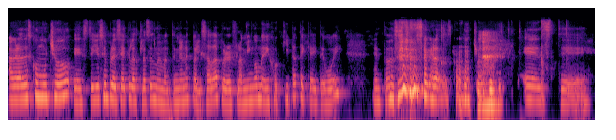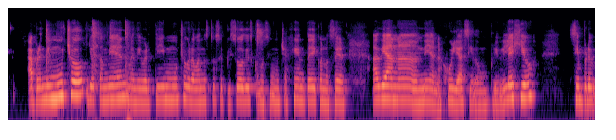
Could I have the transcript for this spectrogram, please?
agradezco mucho. Este, yo siempre decía que las clases me mantenían actualizada, pero el flamingo me dijo, quítate que ahí te voy. Entonces, agradezco mucho. Este, aprendí mucho, yo también me divertí mucho grabando estos episodios, conocí mucha gente, conocer a Diana, Andy, Ana Julia ha sido un privilegio siempre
